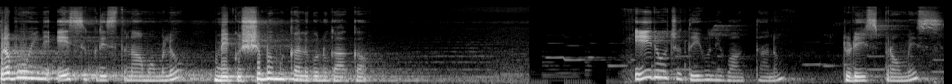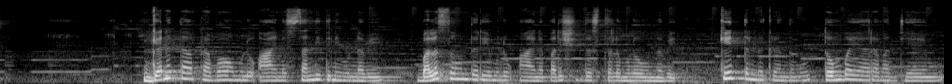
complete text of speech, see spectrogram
ప్రభు అయిన యేసుక్రీస్తు నామములో మీకు శుభము కలుగునుగాక ఈరోజు దేవుని వాగ్దానం టుడేస్ ప్రామిస్ ఘనత ప్రభావములు ఆయన సన్నిధిని ఉన్నవి బల సౌందర్యములు ఆయన పరిశుద్ధ స్థలములో ఉన్నవి. కీర్తన గ్రంథము తొంభై ఆరవ అధ్యాయము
